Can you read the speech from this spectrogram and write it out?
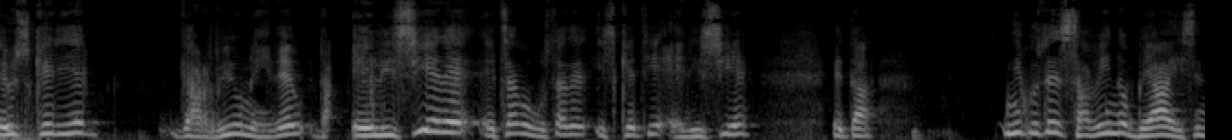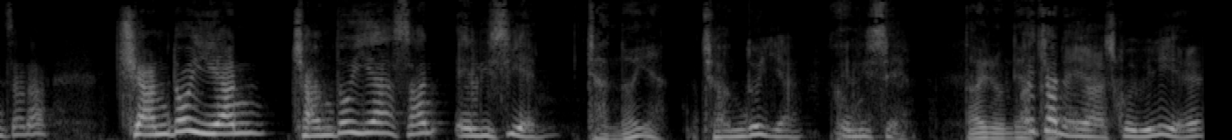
euskeriek garbiun ideu, da eliziere, etzago gustatzen izketie elizie, eta nik uste Sabino beha izentzara, txandoian, txandoia zan elizien. Txandoia. Txandoia, elize. Eta hori nundia. Etxan nahi asko ibili, eh?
